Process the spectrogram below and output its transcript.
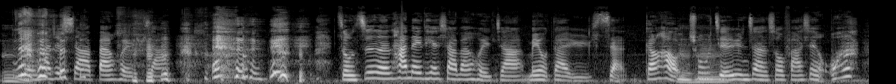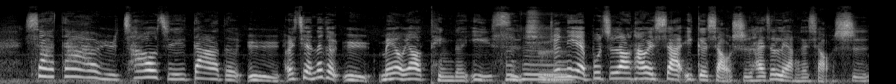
嗯，对，他就下班回家。总之呢，他那天下班回家没有带雨伞，刚好出捷运站的时候发现，嗯、哇，下大雨，超级大的雨，而且那个雨没有要停的意思，嗯、就你也不知道它会下一个小时还是两个小时。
